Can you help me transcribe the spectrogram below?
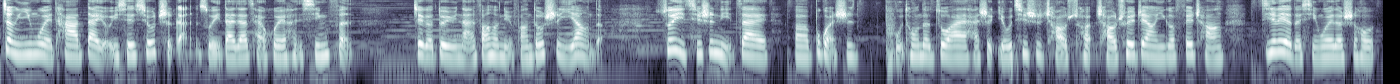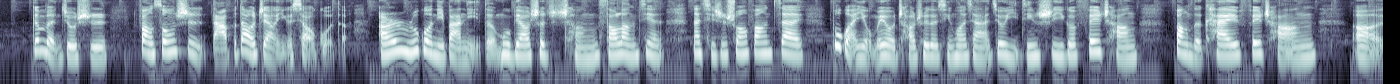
正因为它带有一些羞耻感，所以大家才会很兴奋。这个对于男方和女方都是一样的。所以其实你在呃，不管是普通的做爱，还是尤其是潮潮潮吹这样一个非常激烈的行为的时候，根本就是放松是达不到这样一个效果的。而如果你把你的目标设置成骚浪剑，那其实双方在不管有没有潮吹的情况下，就已经是一个非常放得开、非常呃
